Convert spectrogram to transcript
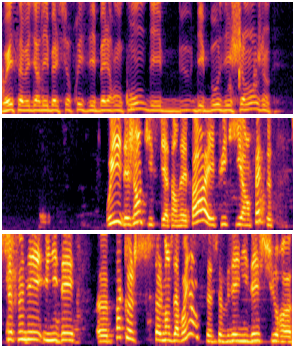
Oui, ça veut dire des belles surprises, des belles rencontres, des, des beaux échanges. Oui, des gens qui s'y attendaient pas et puis qui, en fait, se faisaient une idée, euh, pas que seulement de la voyance, se faisaient une idée sur, euh,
